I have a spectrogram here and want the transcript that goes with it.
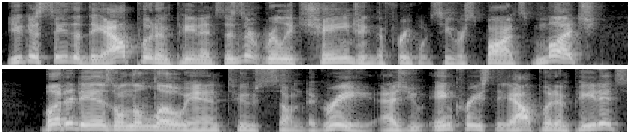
you can see that the output impedance isn't really changing the frequency response much, but it is on the low end to some degree. As you increase the output impedance,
